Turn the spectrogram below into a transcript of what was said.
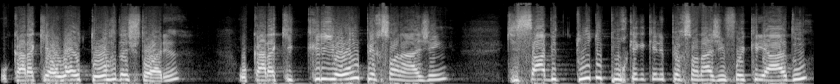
O cara que é o autor da história, o cara que criou o personagem, que sabe tudo por que aquele personagem foi criado,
